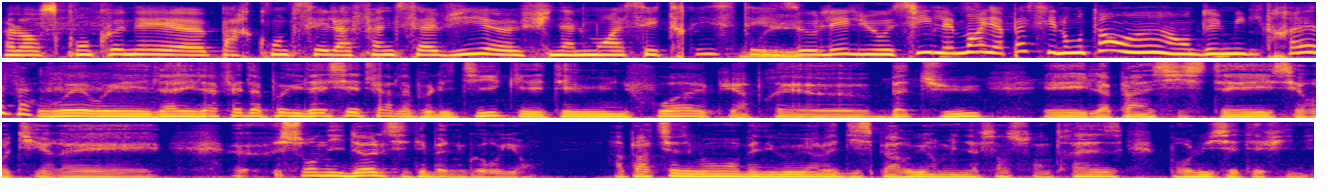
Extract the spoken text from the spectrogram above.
Alors, ce qu'on connaît, euh, par contre, c'est la fin de sa vie, euh, finalement assez triste et Oui. isolée. Lui aussi, il est mort il n'y a pas si longtemps, hein, en 2013. Oui, oui, il a, il a fait de la po- il a essayé de faire de la politique. Il était une fois et puis après euh, battu et il n'a pas insisté. Il s'est retiré. Son idole, c'était Ben Gurion. À partir du moment où Ben Gurion avait disparu en 1973, pour lui, c'était fini.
